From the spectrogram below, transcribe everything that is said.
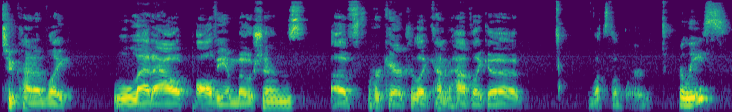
to kind of like let out all the emotions of her character, like kind of have like a what's the word? Release?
